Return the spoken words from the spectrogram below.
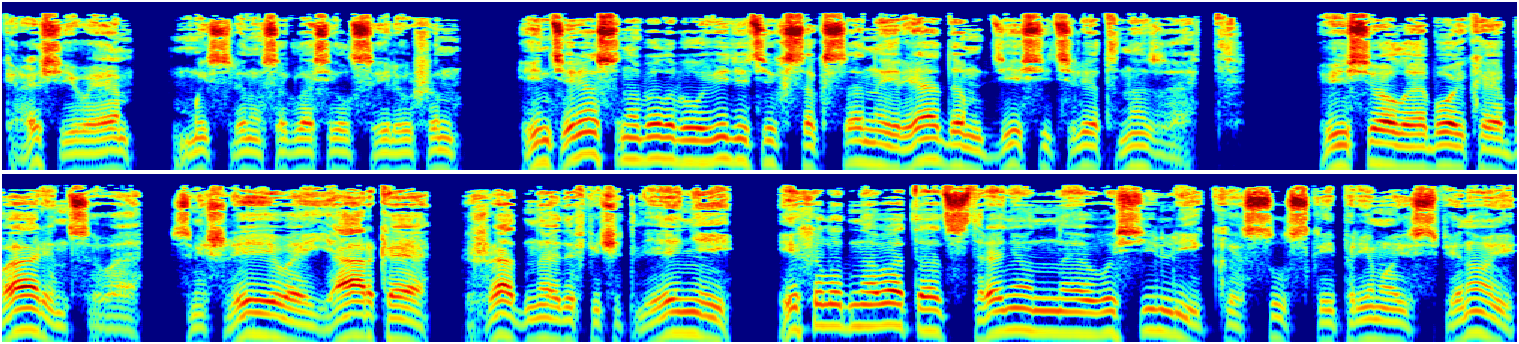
Красивая, мысленно согласился Илюшин. Интересно было бы увидеть их с Оксаной рядом десять лет назад. Веселая, бойкая Баренцева, смешливая, яркая, жадная до впечатлений, и холодновато отстраненная Василика с узкой прямой спиной,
